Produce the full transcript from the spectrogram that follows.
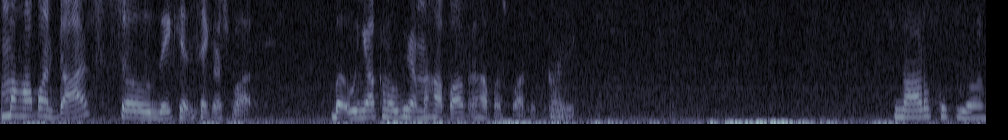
I'm gonna hop on dots so they can't take our spot. But when y'all come over here, I'm gonna hop off and hop on spot with them. No, I don't think you are.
